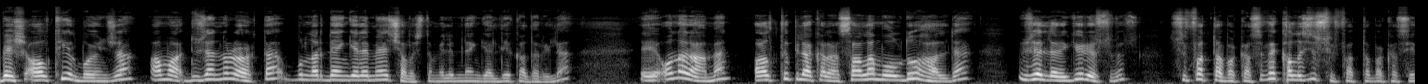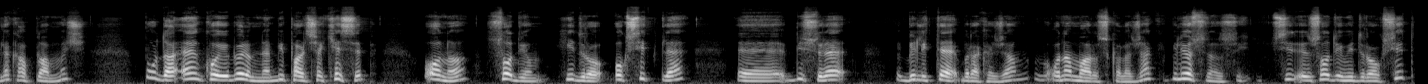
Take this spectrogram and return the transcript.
5-6 yıl boyunca ama düzenli olarak da bunları dengelemeye çalıştım elimden geldiği kadarıyla. E, ona rağmen altı plakalar sağlam olduğu halde üzerleri görüyorsunuz sülfat tabakası ve kalıcı sülfat tabakasıyla kaplanmış. Burada en koyu bölümden bir parça kesip onu sodyum hidroksitle e, bir süre birlikte bırakacağım. Ona maruz kalacak. Biliyorsunuz sodyum hidroksit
